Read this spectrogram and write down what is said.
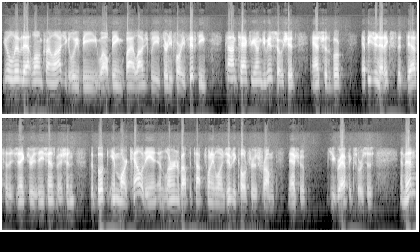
you'll live that long chronologically, be while being biologically 30, 40, 50. Contact your Youngevity associate Ask for the book Epigenetics, The Death of the Genetic Theory of Disease Transmission, the book Immortality, and learn about the top 20 longevity cultures from National Geographic sources. And then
